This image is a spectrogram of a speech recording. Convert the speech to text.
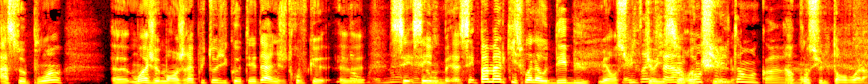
à ce point? Euh, moi je mangerais plutôt du côté d'Anne. Je trouve que euh, c'est c'est une- c'est pas mal qu'il soit là au début, mais ensuite qu'il qu'il se soit un recule. consultant, quoi. Un consultant, voilà.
